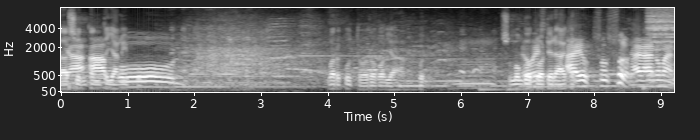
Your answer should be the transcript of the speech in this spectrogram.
Lah, ya sinten tiyangipun? ampun. Werkudara kaya ampun. Ya Sumangga wis, kula dherekaken. Ayo susul Kang Hanuman.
